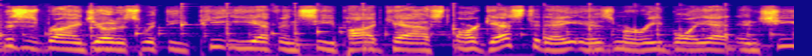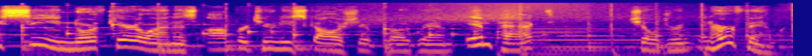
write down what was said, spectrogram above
This is Brian Jodice with the PEFNC podcast. Our guest today is Marie Boyette, and she's seen North Carolina's Opportunity Scholarship Program impact children in her family.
